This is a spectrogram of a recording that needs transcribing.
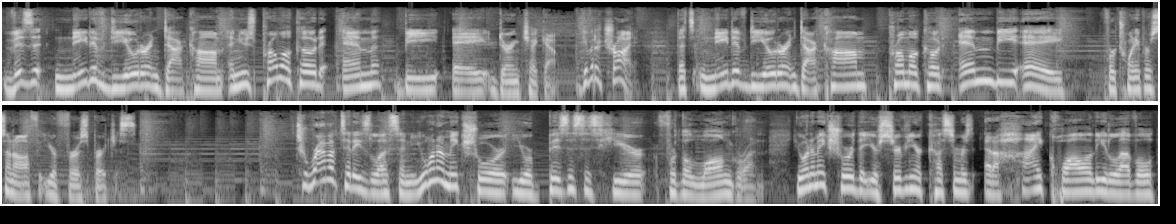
visit nativedeodorant.com and use promo code MBA during checkout. Give it a try. That's nativedeodorant.com, promo code MBA for 20% off your first purchase. To wrap up today's lesson, you want to make sure your business is here for the long run. You want to make sure that you're serving your customers at a high quality level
